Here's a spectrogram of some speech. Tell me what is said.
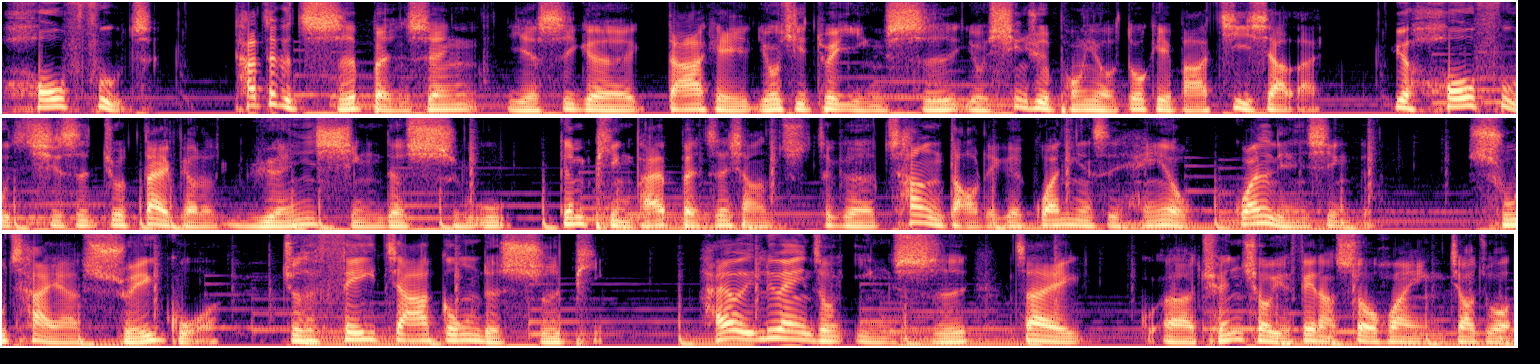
Whole Foods。它这个词本身也是一个大家可以，尤其对饮食有兴趣的朋友都可以把它记下来。因为 Whole Foods 其实就代表了原形的食物，跟品牌本身想这个倡导的一个观念是很有关联性的。蔬菜啊、水果就是非加工的食品。还有另外一种饮食，在呃全球也非常受欢迎，叫做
